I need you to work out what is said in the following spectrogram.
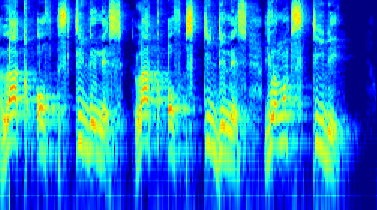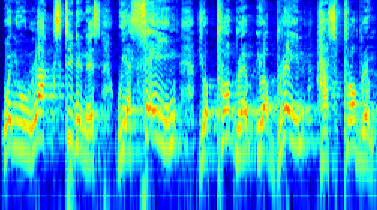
lack of steadiness. Lack of steadiness. You are not steady when you lack steadiness, we are saying your problem, your brain has problem.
